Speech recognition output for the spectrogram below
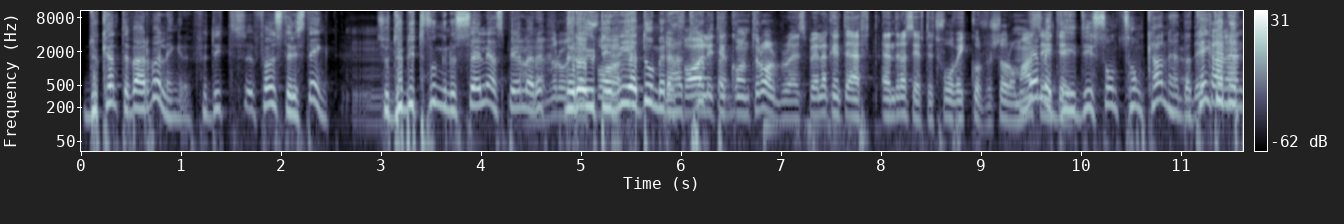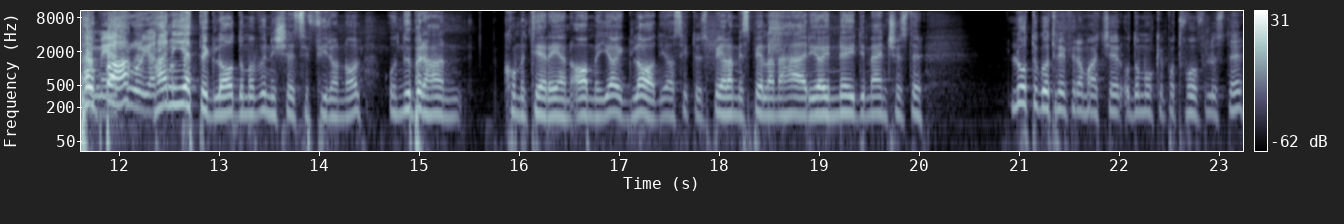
du kan inte värva längre, för ditt fönster är stängt. Mm. Så du blir tvungen att sälja en spelare men vadå, när du har du gjort får- dig redo med det Du här får ha lite kontroll bror, en spelare kan inte ändra sig efter två veckor, förstår du? Om han Nej men det, det är sånt som kan hända. Ja, det Tänk dig nu Pogba, han tror- är jätteglad, de har vunnit Chelsea 4-0, och nu börjar han kommentera igen, ja men jag är glad, jag sitter och spelar med spelarna här, jag är nöjd i Manchester. Låt det gå 3-4 matcher och de åker på två förluster,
